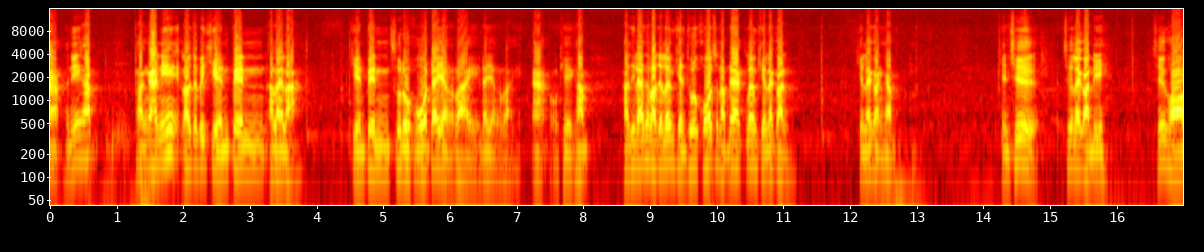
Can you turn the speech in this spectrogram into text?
อะทีนี้ครับผังงานนี้เราจะไปเขียนเป็นอะไรล่ะ เขียนเป็นซูโดโค้ดได้อย่างไรได้อย่างไรอะโอเคครับคราวที่แล้วถ้าเราจะเริ่มเขียนซูโดโค้ดสำหรับแรกเริ่มเขียนอะไรก่อน เขียนอะไรก่อนครับ เขียนชื่อชื่ออะไรก่อนดี ชื่อของ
